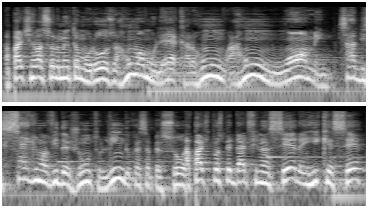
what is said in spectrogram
A parte de relacionamento amoroso, arruma uma mulher, cara, arruma, arruma um homem, sabe, segue uma vida junto, lindo com essa pessoa. A parte de prosperidade financeira, enriquecer,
